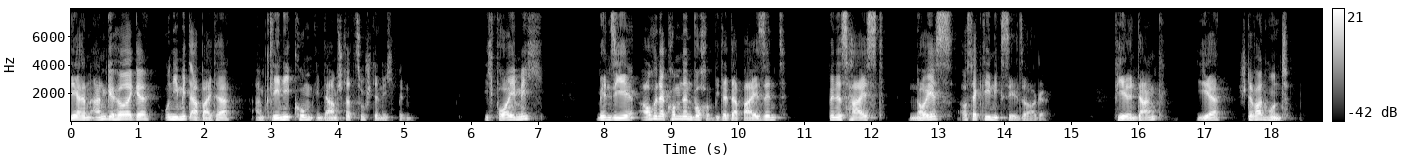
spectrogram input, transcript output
deren Angehörige und die Mitarbeiter am Klinikum in Darmstadt zuständig bin. Ich freue mich, wenn Sie auch in der kommenden Woche wieder dabei sind, wenn es heißt Neues aus der Klinikseelsorge. Vielen Dank, Ihr Stefan Hund.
